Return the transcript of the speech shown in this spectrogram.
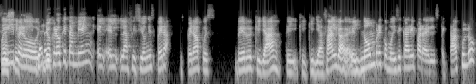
Pues sí, pero yo creo que también el, el, la afición espera, espera pues ver que ya, que, que, que, ya salga el nombre, como dice Cari, para el espectáculo.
